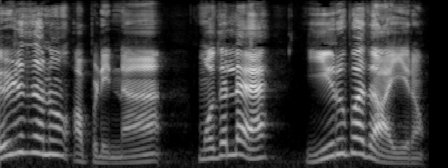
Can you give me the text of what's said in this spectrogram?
எழுதணும் அப்படின்னா முதல்ல இருபதாயிரம்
